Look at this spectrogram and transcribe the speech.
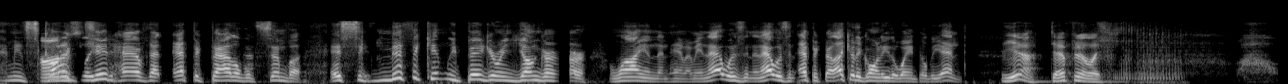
I mean, Scar Honestly- did have that epic battle with Simba, a significantly bigger and younger lion than him. I mean, that was an and that was an epic battle. I could have gone either way until the end. yeah, definitely. Wow.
